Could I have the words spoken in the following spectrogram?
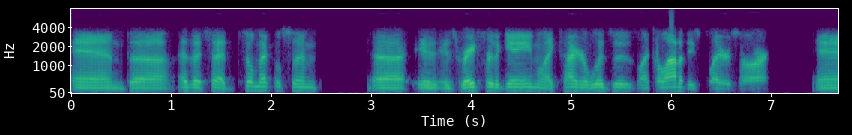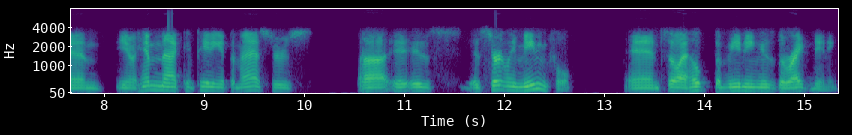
And uh, as I said, Phil Mickelson uh, is, is great for the game, like Tiger Woods is, like a lot of these players are. And you know, him not competing at the Masters uh, is is certainly meaningful. And so I hope the meaning is the right meaning.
